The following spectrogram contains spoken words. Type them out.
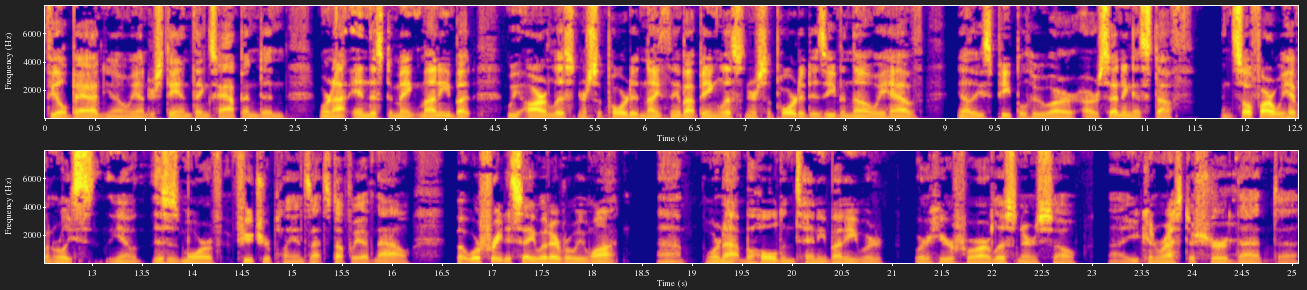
feel bad. You know, we understand things happened, and we're not in this to make money, but we are listener supported. Nice thing about being listener supported is even though we have you know, these people who are, are sending us stuff. And so far we haven't really, you know, this is more of future plans, not stuff we have now, but we're free to say whatever we want. Uh, we're not beholden to anybody. We're, we're here for our listeners. So, uh, you can rest assured that, uh,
